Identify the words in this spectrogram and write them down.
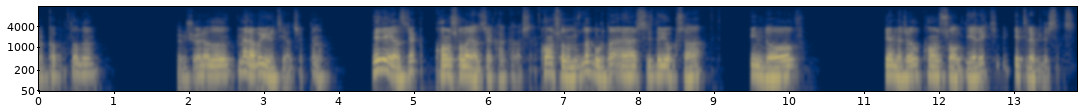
Bunu kapatalım. Şöyle şöyle alalım. Merhaba Unity yazacak değil mi? Nereye yazacak? Konsola yazacak arkadaşlar. Konsolumuz da burada. Eğer sizde yoksa Windows General Console diyerek getirebilirsiniz.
